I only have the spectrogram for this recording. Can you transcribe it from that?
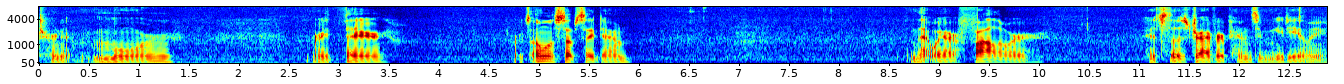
turn it more right there where it's almost upside down and that way our follower hits those driver pins immediately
